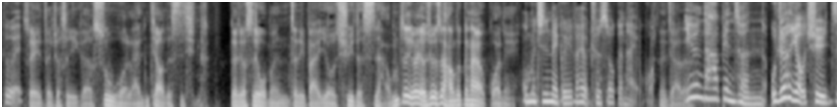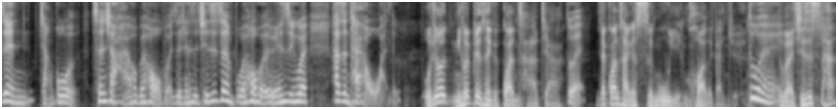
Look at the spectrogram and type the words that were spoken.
对，所以这就是一个恕我蓝教的事情。这就是我们这礼拜有趣的事啊。我们这礼拜有趣的事好像都跟他有关诶、欸。我们其实每个礼拜有趣的事都跟他有关，真的假的？因为他变成我觉得很有趣。之前讲过生小孩会不会后悔这件事，其实真的不会后悔的原因是因为他真的太好玩了。我觉得你会变成一个观察家，对，你在观察一个生物演化的感觉，对，对不对？其实是他，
